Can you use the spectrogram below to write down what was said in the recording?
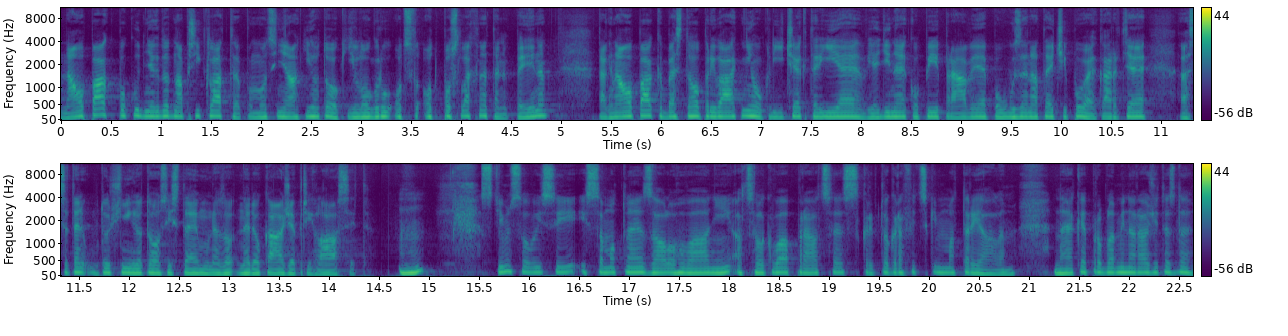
Naopak, pokud někdo například pomocí nějakého toho keyloggeru odposlechne ten PIN, tak naopak bez toho privátního klíče, který je v jediné kopii právě pouze na té čipové kartě, se ten útočník do toho systému nedokáže přihlásit. Mm-hmm. S tím souvisí i samotné zálohování a celková práce s kryptografickým materiálem. Na jaké problémy narážíte zde?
